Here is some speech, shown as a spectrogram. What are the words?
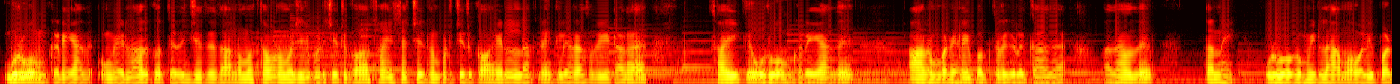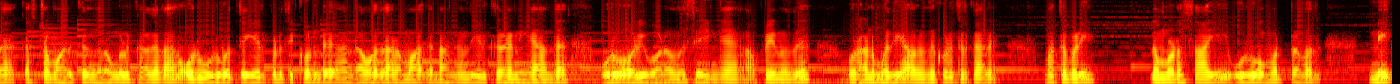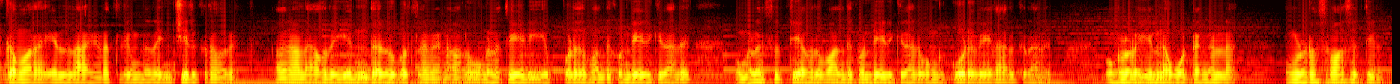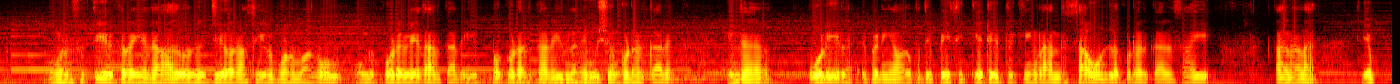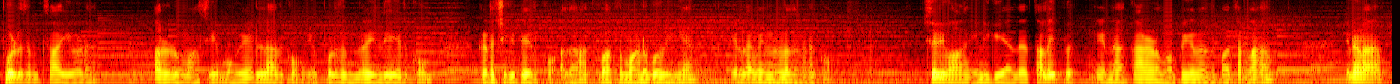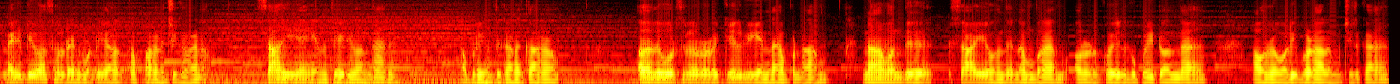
உருவம் கிடையாது. உங்கள் எல்லாருக்கும் தெரிஞ்சது தான் நம்ம தவணமஜிரி படிச்சிட்ருக்கோம் சாய் சச்சிதம் படிச்சிருக்கோம் எல்லாத்துலேயும் கிளியராக சொல்லிக்கிட்டாங்க சாய்க்கு உருவம் கிடையாது. ஆரம்ப நிலை பக்தர்களுக்காக. அதாவது தன்னை உருவகம் இல்லாமல் வழிபட கஷ்டமாக இருக்குங்கிறவங்களுக்காக தான் ஒரு உருவத்தை ஏற்படுத்தி கொண்டு அந்த அவதாரமாக நான் வந்து இருக்கிறேன். நீங்கள் அந்த உருவ வழிபாடை வந்து செய்யுங்க அப்படின்னு வந்து ஒரு அனுமதியை அவர் வந்து கொடுத்துருக்காரு. மற்றபடி நம்மளோட சாயி உருவமற்றவர் நீக்கமர எல்லா இடத்துலையும் நிறைஞ்சி இருக்கிறவர் அதனால் அவர் எந்த ரூபத்தில் வேணாலும் உங்களை தேடி எப்பொழுதும் வந்து கொண்டே இருக்கிறாரு. உங்களை சுற்றி அவர் வாழ்ந்து கொண்டே இருக்கிறார். உங்கள் கூடவே தான் இருக்கிறாரு. உங்களோட எண்ண ஓட்டங்களில் உங்களோட சுவாசத்தில் உங்களை சுற்றி இருக்கிற ஏதாவது ஒரு ஜீவராசிகள் மூலமாகவும் உங்கள் கூடவே தான் இருக்கார். இப்போ கூட இருக்கார். இந்த நிமிஷம் கூட இருக்கார். இந்த ஒளியில். இப்போ நீங்கள் அவரை பற்றி பேசி கேட்டுக்கிட்டு இருக்கீங்களா அந்த சவுண்டில் கூட இருக்கார் சாயி. அதனால் எப்பொழுதும் சாயோட அருளும் ஆசையும் உங்கள் எல்லாருக்கும் எப்பொழுதும் நிறைந்தே இருக்கும் கிடச்சிக்கிட்டே இருக்கும். அதை ஆத்மார்த்தமாக அனுபவிங்க. எல்லாமே நல்லதாக நடக்கும். சரி வாங்க. இன்றைக்கி அந்த தலைப்பு என்ன காரணம் அப்படிங்கிறத வந்து பார்த்துடலாம். என்னென்னா நெகட்டிவாக சொல்கிறேன்னு மட்டும் யாரும் தப்பாக நினச்சிக்க வேணாம். சாய் ஏன் என்னை தேடி வந்தார்? அப்படிங்கிறதுக்கான காரணம். அதாவது ஒரு சிலரோட கேள்வி என்ன அப்படின்னா நான் வந்து சாயை வந்து நம்புகிறேன் அவரோட கோயிலுக்கு போயிட்டு வந்தேன். அவரை வழிபட ஆரம்பிச்சிருக்கேன்.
